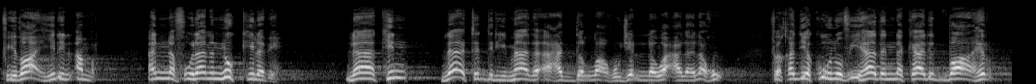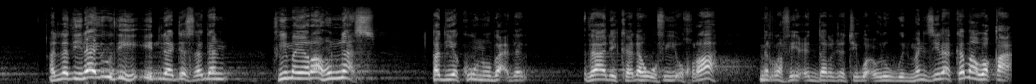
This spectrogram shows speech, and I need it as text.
في ظاهر الأمر أن فلانا نكل به لكن لا تدري ماذا أعد الله جل وعلا له فقد يكون في هذا النكال الظاهر الذي لا يؤذيه إلا جسدا فيما يراه الناس. قد يكون بعد ذلك له في أخراه من رفيع الدرجة وعلو المنزلة كما وقع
